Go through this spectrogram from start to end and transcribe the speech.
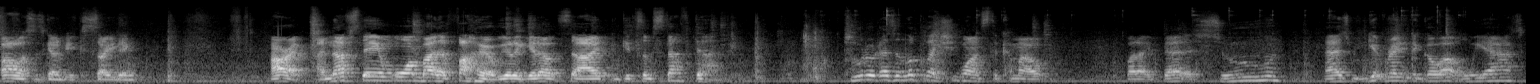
Oh, this is going to be exciting. Alright, enough staying warm by the fire. We gotta get outside and get some stuff done. Pluto doesn't look like she wants to come out, but I bet as soon as we get ready to go out and we ask,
